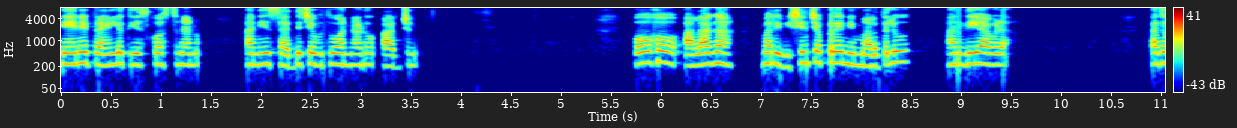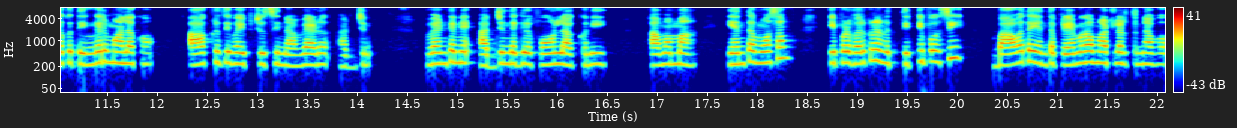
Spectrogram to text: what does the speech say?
నేనే ట్రైన్లో తీసుకొస్తున్నాను అని సర్ది చెబుతూ అన్నాడు అర్జున్. ఓహో అలాగా? మరి విషయం చెప్పలే నీ మరదలు? అంది ఆవిడ. అదొక తింగరి మాలకం. ఆకృతి వైపు చూసి నవ్వాడు అర్జున్. వెంటనే అర్జున్ దగ్గర ఫోన్ లాక్కొని అమ్మమ్మ ఎంత మోసం? ఇప్పటి వరకు నన్ను తిట్టిపోసి బావత ఎంత ప్రేమగా మాట్లాడుతున్నావో?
